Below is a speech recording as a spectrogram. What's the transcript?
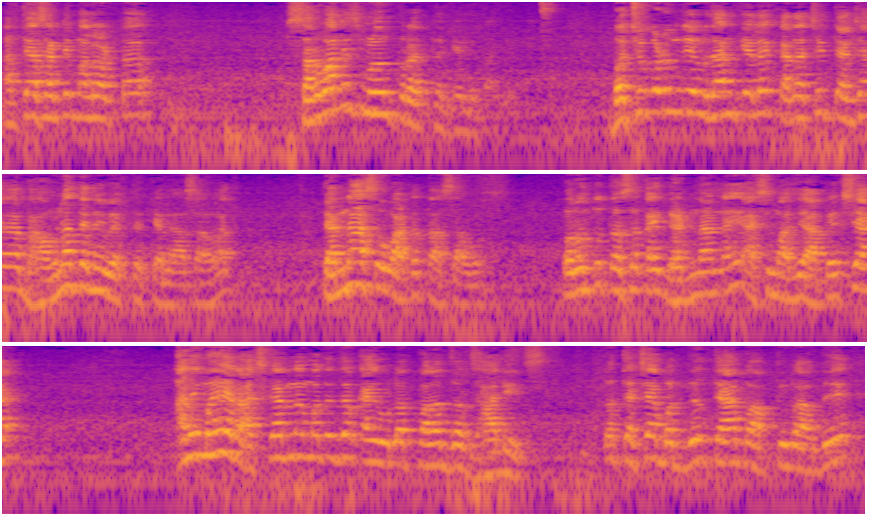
आणि त्यासाठी मला वाटतं सर्वांनीच मिळून प्रयत्न केले पाहिजे. बचूकडून जे विधान केले कदाचित त्यांच्या भावना त्यांनी व्यक्त केल्या असाव्यात. त्यांना असं वाटत असावं. परंतु तसं काही घडणार नाही अशी माझी अपेक्षा आहे. आणि मग हे राजकारणामध्ये जर काही उलटपालट जर झालीच तर त्याच्याबद्दल त्या बाबतीमध्ये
